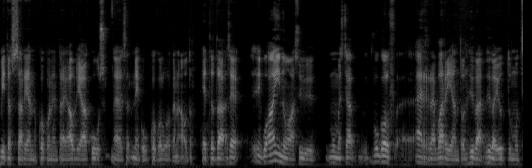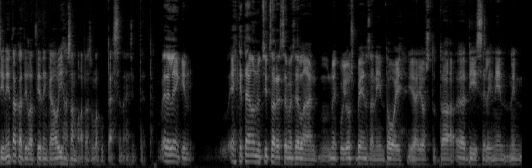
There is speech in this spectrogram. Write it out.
vitossarjan kokonen tai Audi A6 ää, se- niin kuin koko luokan auto. Et, tota, se niin kuin ainoa syy, mun mielestä Golf R-variant on hyvä, hyvä juttu, mutta siinä ei takatilat tietenkään ole ihan samalla tasolla kuin tässä näin sitten. Että edelleenkin ehkä tämä on nyt sitten sarjassamme sellainen, niin kuin jos bensa, niin toi, ja jos tota, dieseli, niin, niin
